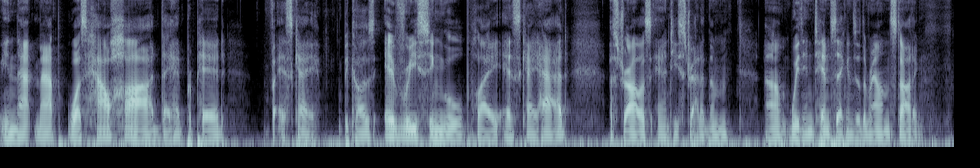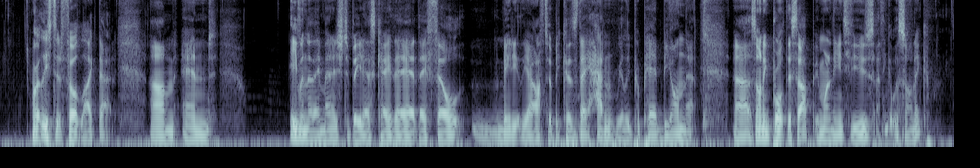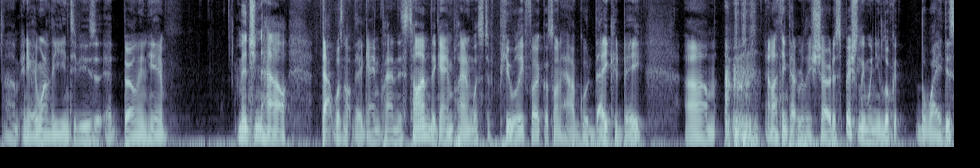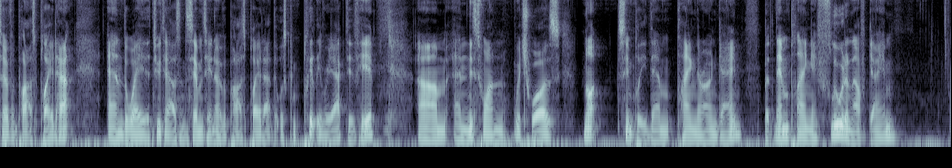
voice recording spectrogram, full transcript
in that map was how hard they had prepared for SK because every single play SK had, Astralis anti stratted them um, within 10 seconds of the round starting. Or at least it felt like that. Um, and even though they managed to beat SK there, they fell immediately after because they hadn't really prepared beyond that. Uh, Zonic brought this up in one of the interviews. I think it was Zonic. Um, anyway, one of the interviews at, at Berlin here mentioned how that was not their game plan this time. The game plan was to purely focus on how good they could be. Um, and I think that really showed, especially when you look at the way this overpass played out and the way the 2017 overpass played out, that was completely reactive here. Um, and this one, which was not simply them playing their own game, but them playing a fluid enough game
